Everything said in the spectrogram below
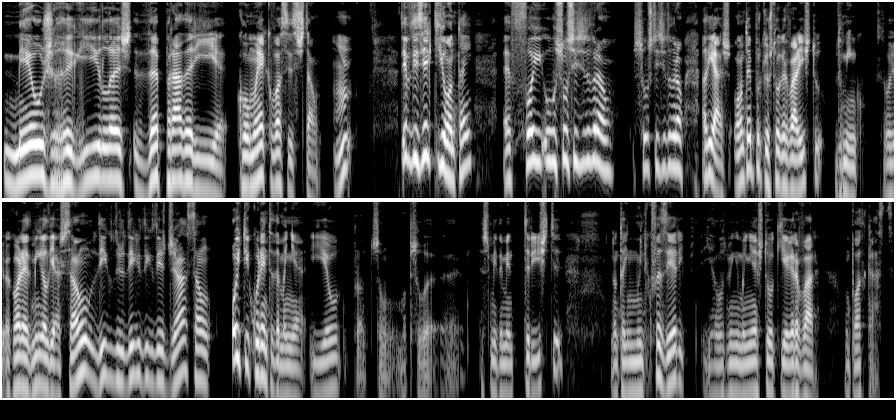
Meus reguilas da pradaria, como é que vocês estão? Hum? Devo dizer que ontem eh, foi o solstício de verão. Solstício de verão. Aliás, ontem, porque eu estou a gravar isto domingo. Agora é domingo, aliás, são, digo, digo, digo desde já, são 8h40 da manhã e eu, pronto, sou uma pessoa uh, assumidamente triste, não tenho muito o que fazer e, e ao domingo de manhã estou aqui a gravar um podcast.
